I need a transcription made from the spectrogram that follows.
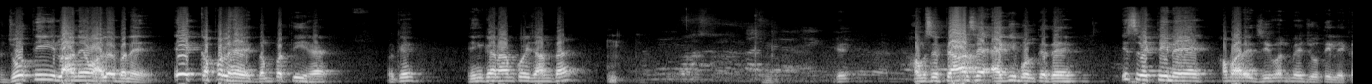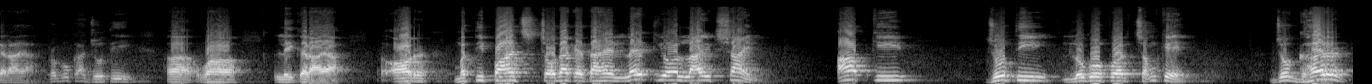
ज्योति लाने वाले बने। एक कपल है एक दंपति है। ओके? इनका नाम कोई जानता है? हमसे प्यार से एगी बोलते थे। इस व्यक्ति ने हमारे जीवन में ज्योति लेकर आया। प्रभु का ज्योति वह लेकर आया। और मत्ती पाँच चौदह कहता है लेट योर लाइट शाइन आपकी ज्योति लोगों पर चमके। जो घर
